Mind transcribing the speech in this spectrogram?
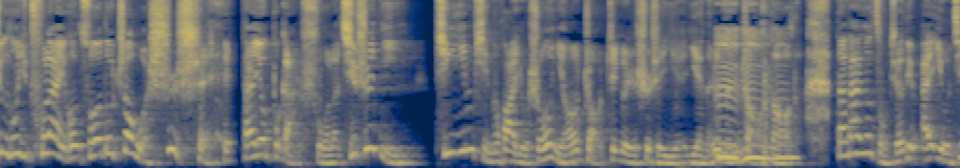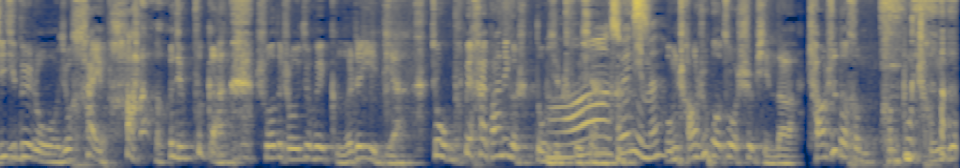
这个东西出来以后，所有都知道我是谁，大家又不敢说了。其实你听音频的话，有时候你要找这个人是谁，也也能能找到的，但大家就总觉得，哎，有机器对着我，我就害怕，我就不敢说的时候就会隔着一点，就我们特别害怕那个东西出现。所以你们，我们尝试过做视频的，尝试的很很不成功，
